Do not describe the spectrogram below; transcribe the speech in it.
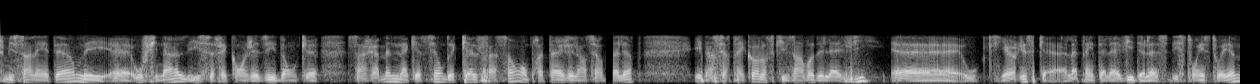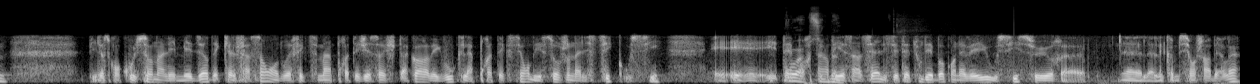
soumis ça à l'interne et euh, au final, il se fait congédier. Donc, euh, ça ramène la question de quelle façon on protège les lanceurs d'alerte. Et dans certains cas, lorsqu'ils en va de la vie euh, ou qu'il y a un risque à l'atteinte à la vie de la, des citoyens et citoyennes, Puis lorsqu'on coule ça dans les médias, de quelle façon on doit effectivement protéger ça? Je suis d'accord avec vous que la protection des sources journalistiques aussi est, est, est importante et essentielle. Et c'était tout le débat qu'on avait eu aussi sur euh, la, la, commission Chamberlain.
